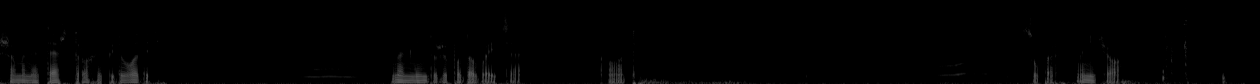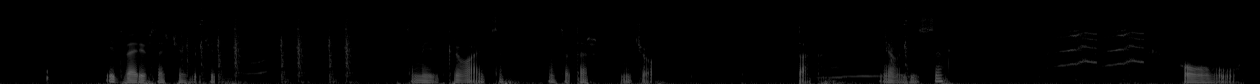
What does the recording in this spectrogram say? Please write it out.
Миша мене теж трохи підводить. Вона мені не дуже подобається. От. Супер, ну нічого. І двері все ще глючать. Самі відкриваються. Ну це теж нічого. Так, я влізся. Оу.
